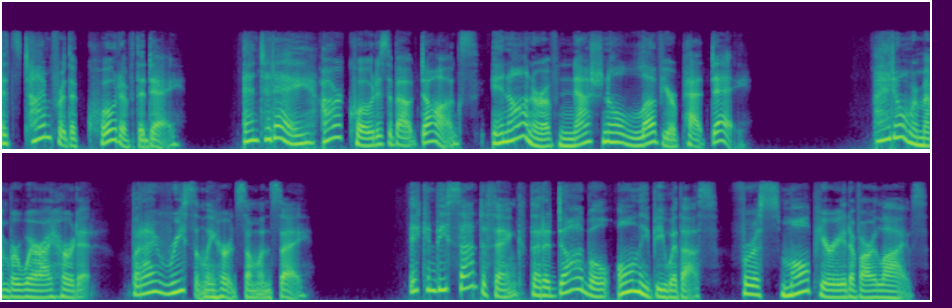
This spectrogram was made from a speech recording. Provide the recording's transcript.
it's time for the quote of the day. And today, our quote is about dogs in honor of National Love Your Pet Day. I don't remember where I heard it, but I recently heard someone say, It can be sad to think that a dog will only be with us for a small period of our lives.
